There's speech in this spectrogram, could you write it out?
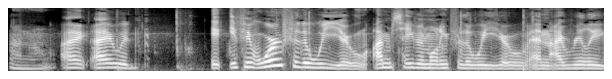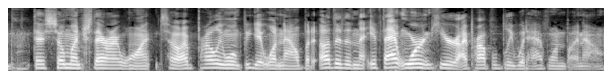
I don't know. I I would. If it weren't for the Wii U, I'm saving money for the Wii U, and I really there's so much there I want. So I probably won't be get one now. But other than that, if that weren't here, I probably would have one by now.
